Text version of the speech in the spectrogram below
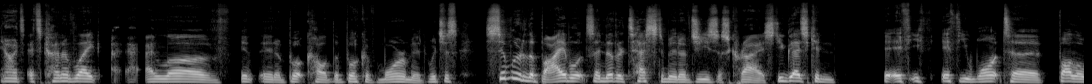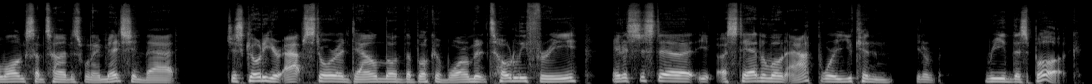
you know, it's it's kind of like I, love in, in, a book called the Book of Mormon, which is similar to the Bible. It's another testament of Jesus Christ. You guys can, if if if you want to follow along, sometimes when I mention that, just go to your app store and download the Book of Mormon, totally free, and it's just a a standalone app where you can you know read this book.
